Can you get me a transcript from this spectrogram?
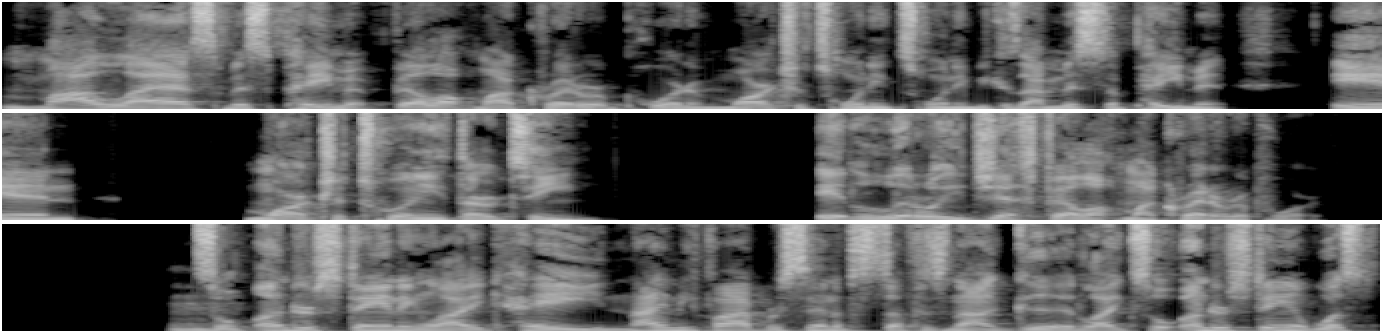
my last missed payment fell off my credit report in March of 2020 because I missed a payment in March of 2013. It literally just fell off my credit report. Mm-hmm. So understanding like, hey, 95% of stuff is not good. Like, so understand what's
